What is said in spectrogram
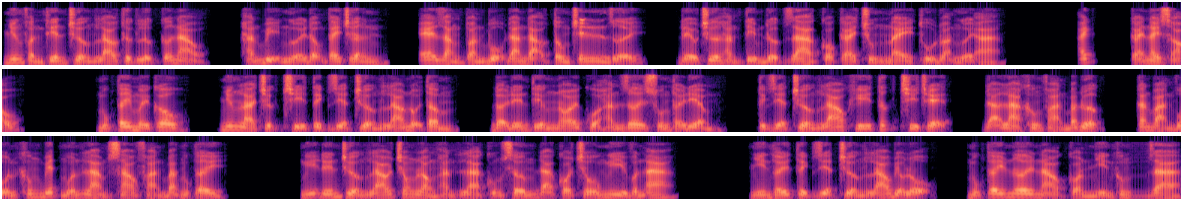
nhưng phần thiên trưởng lão thực lực cỡ nào, hắn bị người động tay chân e rằng toàn bộ đan đạo tông trên dưới đều chưa hẳn tìm được ra có cái chủng này thủ đoạn người a. Ách, cái này sáu. Mục tây mấy câu, nhưng là trực chỉ tịch diệt trưởng lão nội tâm, đợi đến tiếng nói của hắn rơi xuống thời điểm, tịch diệt trưởng lão khí tức trì trệ, đã là không phản bắt được, căn bản vốn không biết muốn làm sao phản bác mục tây nghĩ đến trưởng lão trong lòng hẳn là cũng sớm đã có chấu nghi vấn a. Nhìn thấy tịch diệt trưởng lão biểu lộ, mục tây nơi nào còn nhìn không ra,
